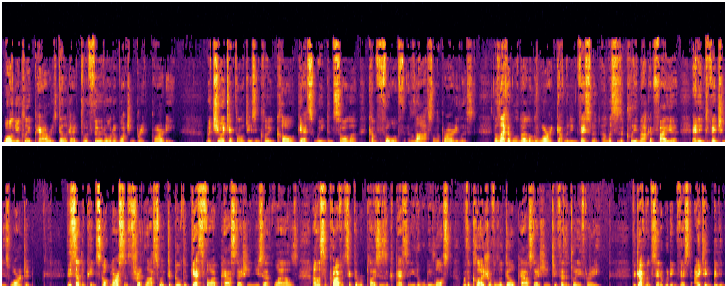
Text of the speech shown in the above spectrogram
while nuclear power is delegated to a third order watching brief priority. Mature technologies, including coal, gas, wind, and solar, come fourth and last on the priority list. The latter will no longer warrant government investment unless there's a clear market failure and intervention is warranted. This underpins Scott Morrison's threat last week to build a gas fired power station in New South Wales unless the private sector replaces the capacity that will be lost with the closure of a Liddell power station in 2023. The government said it would invest $18 billion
